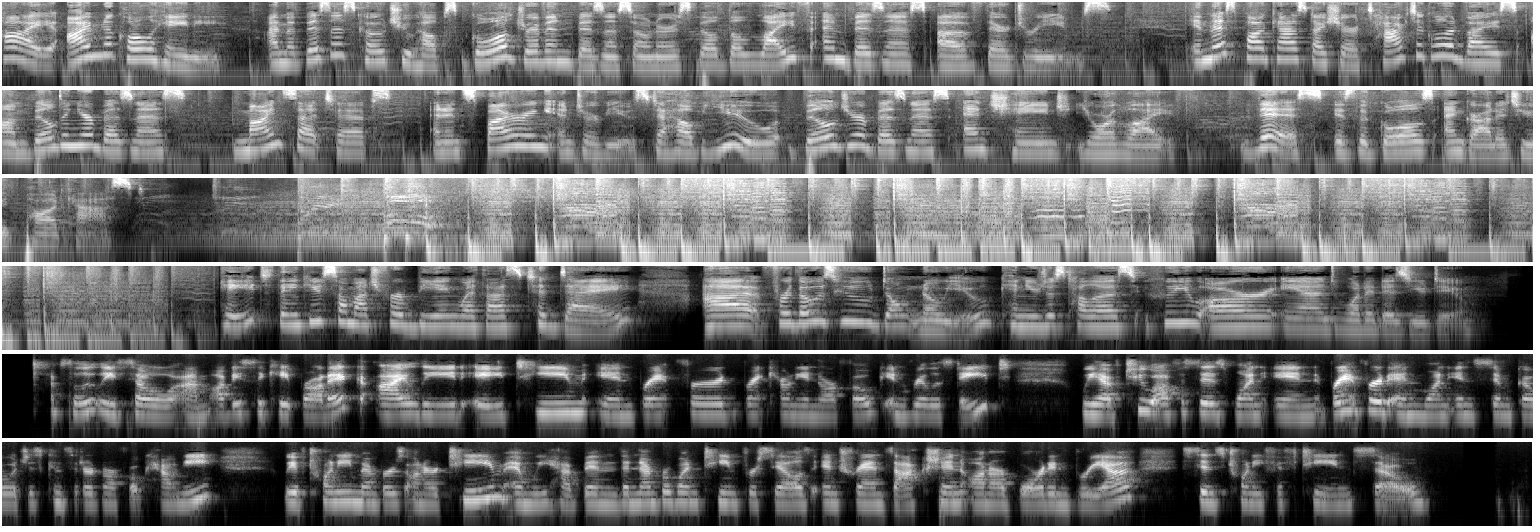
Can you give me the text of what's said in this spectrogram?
Hi, I'm Nicole Haney. I'm a business coach who helps goal driven business owners build the life and business of their dreams. In this podcast, I share tactical advice on building your business, mindset tips, and inspiring interviews to help you build your business and change your life. This is the Goals and Gratitude Podcast. Kate, thank you so much for being with us today. Uh, for those who don't know you, can you just tell us who you are and what it is you do? Absolutely. So, um, obviously, Kate Broddick. I lead a team in Brantford, Brant County, and Norfolk in real estate. We have two offices, one in Brantford and one in Simcoe, which is considered Norfolk County. We have 20 members on our team, and we have been the number one team for sales and transaction on our board in Bria since 2015. So,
